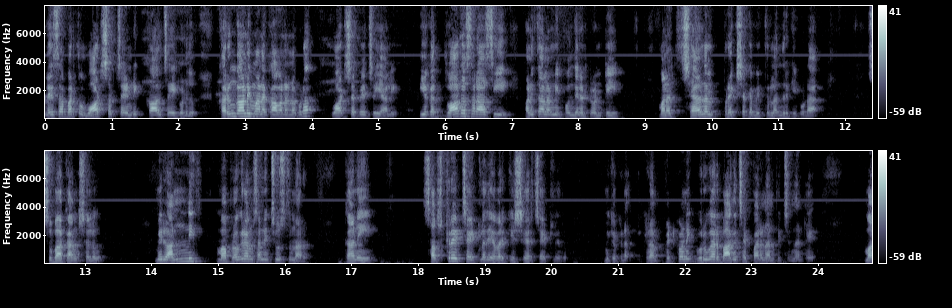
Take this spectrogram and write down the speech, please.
place of birth WhatsApp చేయండి. కాల్ చేయకూడదు. కరుంగాలి మాల కావాలన్నా కూడా వాట్సాపే చేయాలి. ఈ యొక్క ద్వాదశ రాశి ఫలితాలన్నీ పొందినటువంటి మన ఛానల్ ప్రేక్షక మిత్రులందరికీ కూడా శుభాకాంక్షలు. మీరు అన్ని మా ప్రోగ్రామ్స్ అన్ని చూస్తున్నారు. కానీ సబ్స్క్రైబ్ చేయట్లేదు ఎవరికి షేర్ చేయట్లేదు. మీకు ఇక్కడ ఇక్కడ పెట్టుకొని గురుగారు బాగా చెప్పారని అనిపించిందంటే మా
